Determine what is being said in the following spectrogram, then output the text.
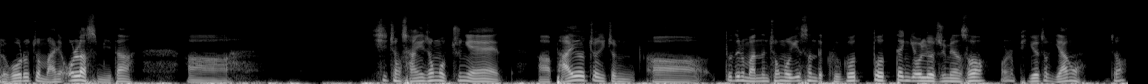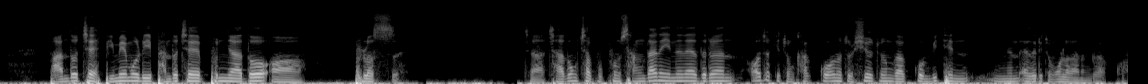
골고루 좀 많이 올랐습니다. 어, 시총 상위 종목 중에 어, 바이오 쪽이 좀 어, 두드려 맞는 종목이 있었는데 그것도 땡겨 올려주면서 오늘 비교적 양호 그죠? 반도체 비메모리 반도체 분야도 어, 플러스. 자 자동차 부품 상단에 있는 애들은 어저께 좀 갔고 오늘 좀 쉬어주는 것 같고 밑에 있는 애들이 좀 올라가는 것 같고.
